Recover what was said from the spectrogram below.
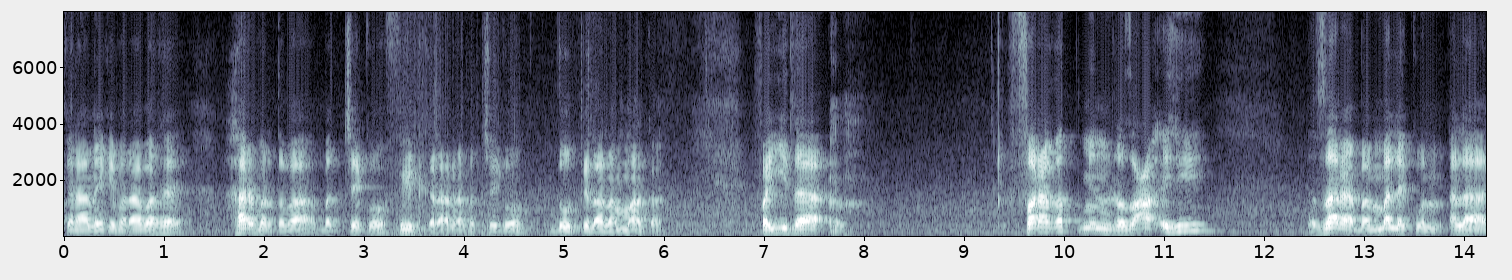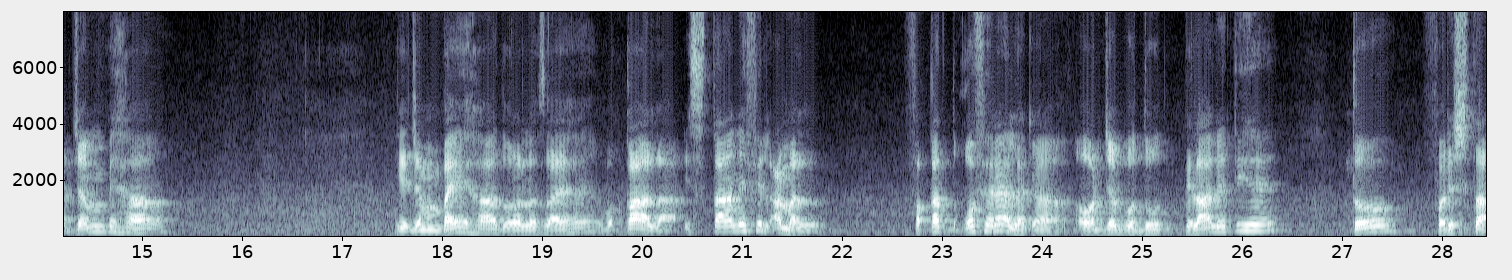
کرانے کے برابر ہے ہر مرتبہ بچے کو فیڈ کرانا، بچے کو دودھ پلانا، ماں کا۔ فعیدہ فرغت من رضائه ضرب ملک علی جنبها یہ جنبیہا دونوں لفظ آیا ہے، وقال استانف العمل، فقط غفر لکا اور جب وہ دودھ پلا لیتی ہے تو فرشتہ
